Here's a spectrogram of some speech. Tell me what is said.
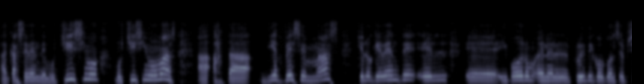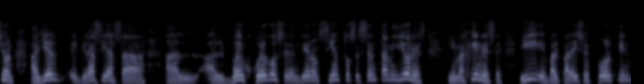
Acá se vende muchísimo, muchísimo más, hasta 10 veces más que lo que vende el eh, Hipódromo en el Club Hípico Concepción. Ayer, eh, gracias a- al, al buen juego, se vendieron 160 millones, imagínense. Y eh, Valparaíso Sporting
